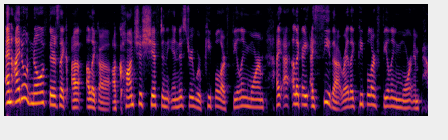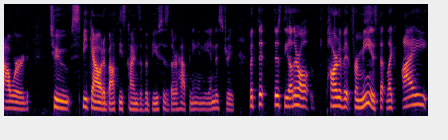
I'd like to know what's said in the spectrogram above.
and i don't know if there's like a, a like a, a, conscious shift in the industry where people are feeling more i, I like I, I, see that right like people are feeling more empowered to speak out about these kinds of abuses that are happening in the industry. But the, there's the other all, part of it for me is that like I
